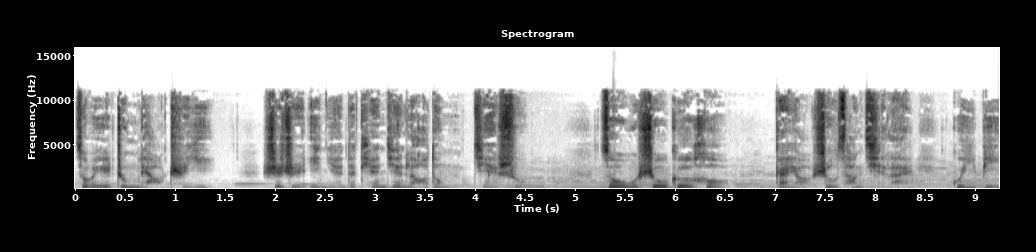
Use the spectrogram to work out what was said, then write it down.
作为终了之意，是指一年的田间劳动结束，作物收割后，该要收藏起来，规避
